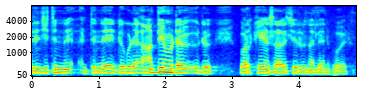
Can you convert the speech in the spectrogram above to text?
രഞ്ജിത്തിന്റെ കൂടെ ആദ്യമായിട്ട് ഒരു വർക്ക് ചെയ്യാൻ സാധിച്ചൊരു നല്ല അനുഭവമായിരുന്നു.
